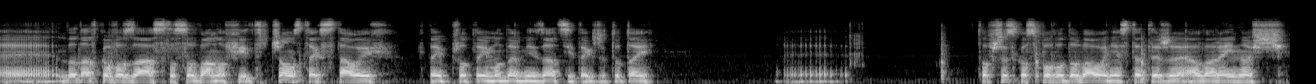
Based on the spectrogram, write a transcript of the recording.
E, dodatkowo zastosowano filtr cząstek stałych tej, przy tej modernizacji, także tutaj e, to wszystko spowodowało niestety, że awaryjność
